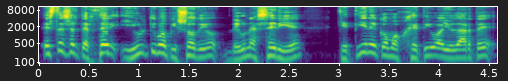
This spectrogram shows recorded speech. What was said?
Este es el tercer y último episodio de una serie que tiene como objetivo ayudarte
